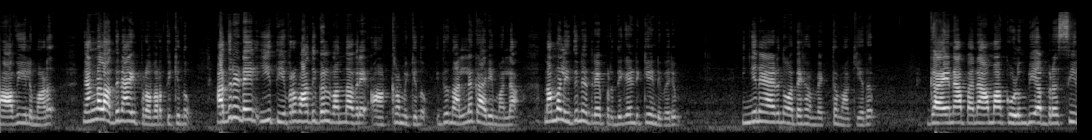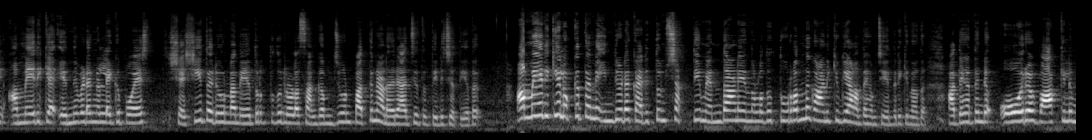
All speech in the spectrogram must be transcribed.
ഭാവിയിലുമാണ്. ഞങ്ങൾ അതിനായി പ്രവർത്തിക്കുന്നു. അതിനിടയിൽ ഈ തീവ്രവാദികൾ വന്ന് അവരെ ആക്രമിക്കുന്നു. ഇത് നല്ല കാര്യമല്ല. നമ്മൾ ഇതിനെതിരെ പ്രതികരിക്കേണ്ടി വരും. ഇങ്ങനെയായിരുന്നു അദ്ദേഹം വ്യക്തമാക്കിയത്. Guyana Panama Colombia Brazil America എന്നിവിടങ്ങളിലേക്ക് പോയ ശശി തരൂറിന്റെ നേതൃത്വത്തിലുള്ള സംഘം ജൂൺ പത്തിനാണ് രാജ്യത്ത് തിരിച്ചെത്തിയത്. അമേരിക്കയിലൊക്കെ തന്നെ ഇന്ത്യയുടെ കരുത്തും ശക്തിയും എന്താണ് എന്നുള്ളത് തുറന്നു കാണിക്കുകയാണ് അദ്ദേഹം ചെയ്തിരിക്കുന്നത്. അദ്ദേഹത്തിന്റെ ഓരോ വാക്കിലും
